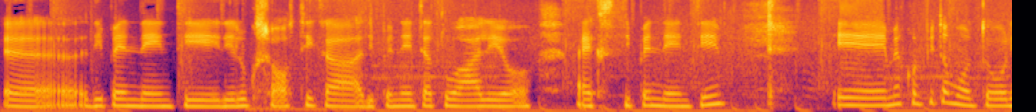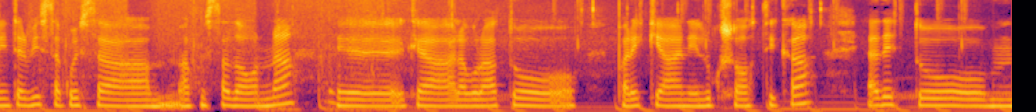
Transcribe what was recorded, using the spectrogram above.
eh, dipendenti di Luxottica, dipendenti attuali o ex dipendenti. E mi ha colpito molto l'intervista a questa, a questa donna eh, che ha lavorato parecchi anni in Luxottica e ha detto mm,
